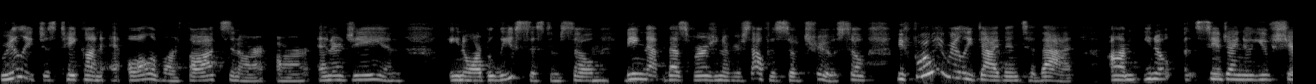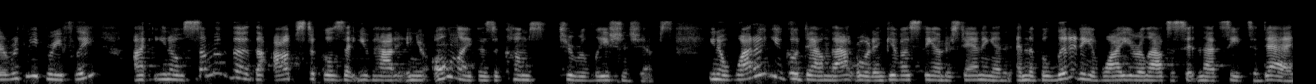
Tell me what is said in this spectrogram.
really just take on all of our thoughts and our our energy and you know our belief system so mm-hmm. being that best version of yourself is so true so before we really dive into that um, you know, uh, Sandra, I know you've shared with me briefly, uh, you know, some of the, the obstacles that you've had in your own life as it comes to relationships. You know, why don't you go down that road and give us the understanding and, and the validity of why you're allowed to sit in that seat today?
